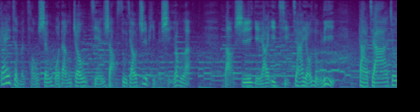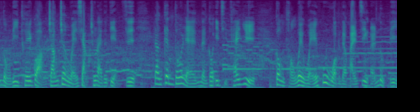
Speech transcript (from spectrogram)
该怎么从生活当中减少塑胶制品的使用了。老师也要一起加油努力，大家就努力推广张政委想出来的点子，让更多人能够一起参与，共同为维护我们的环境而努力。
